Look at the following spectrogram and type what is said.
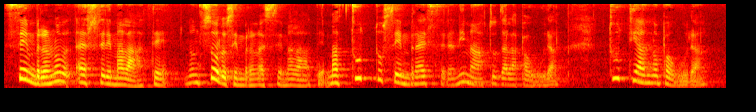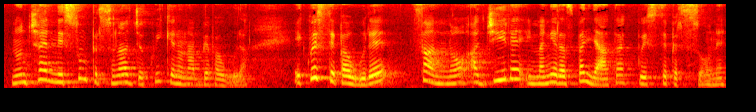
sembrano essere malate, non solo sembrano essere malate, ma tutto sembra essere animato dalla paura. Tutti hanno paura, non c'è nessun personaggio qui che non abbia paura e queste paure fanno agire in maniera sbagliata queste persone,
